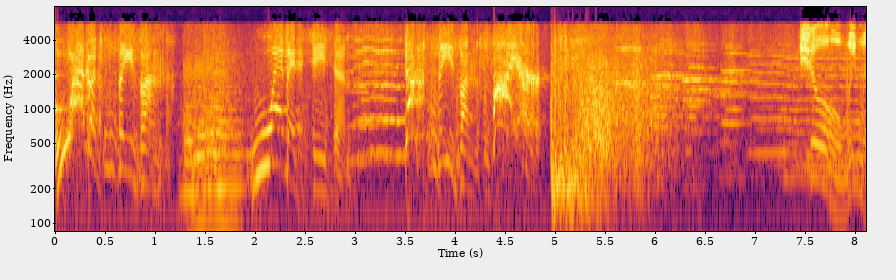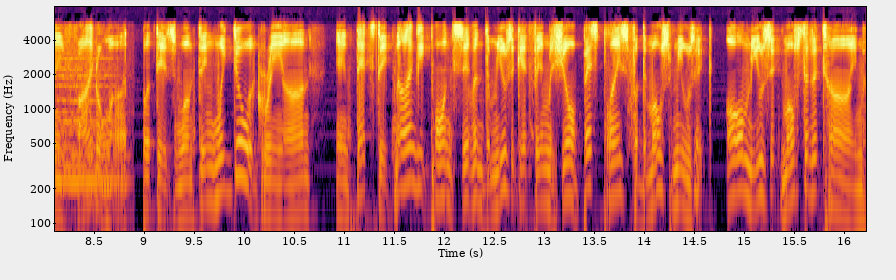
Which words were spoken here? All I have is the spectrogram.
Wabbit season. Wabbit season. Duck season. Fire! Sure, we may fight a lot, but there's one thing we do agree on, and that's that 90.7 The Music FM is your best place for the most music. All music most of the time.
